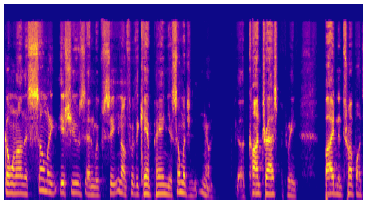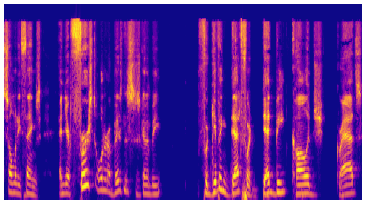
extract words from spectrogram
going on. There's so many issues, and we've seen, you know, through the campaign, there's so much, you know, uh, contrast between Biden and Trump on so many things. And your first order of business is going to be forgiving debt for deadbeat college grads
